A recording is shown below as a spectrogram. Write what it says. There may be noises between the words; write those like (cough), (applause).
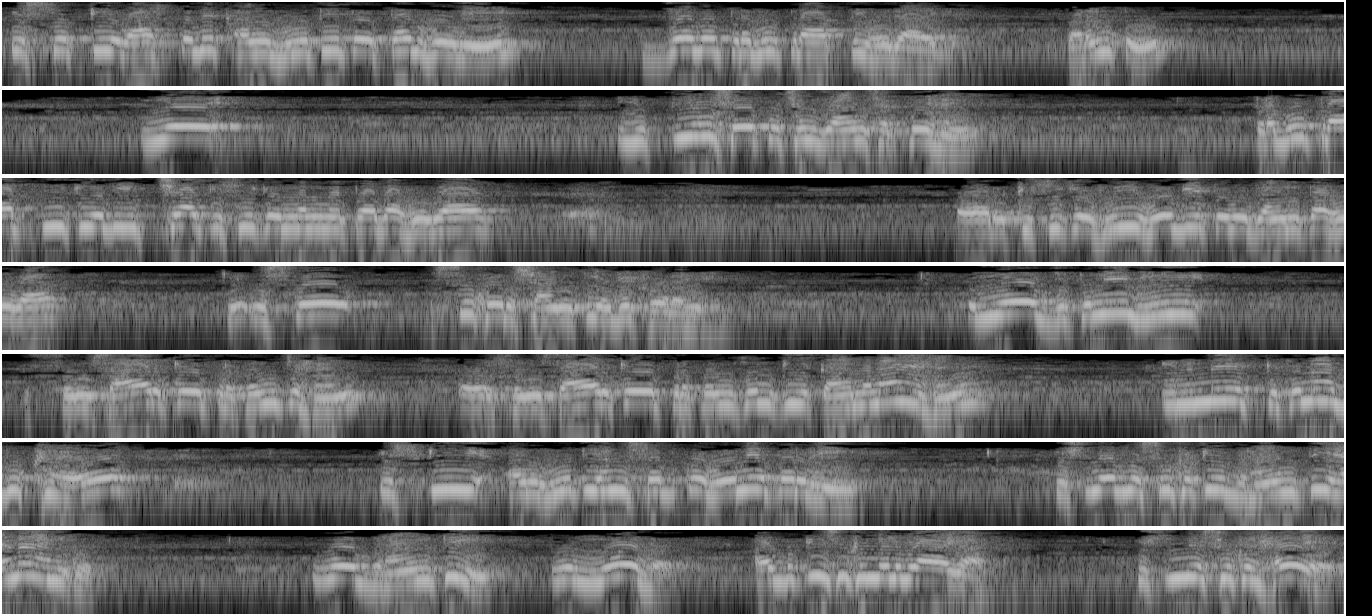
इस सुख की वास्तविक अनुभूति तो तब होगी जब प्रभु प्राप्ति हो जाएगी। परंतु ये युक्तियों से कुछ हम जान सकते हैं प्रभु प्राप्ति की यदि इच्छा किसी के मन में पैदा हो जाए और किसी के हुई होगी तो वो जानता होगा कि उसको सुख और शांति अधिक हो रहे हैं। ये जितने भी संसार के प्रपंच हैं और संसार के प्रपंचों की कामनाएँ हैं, इनमें कितना दुख है इसकी अनुभूति हम सबको होने पर भी, इसमें जो सुख की भ्रांति है ना हमको, वो भ्रांति, वो मोह अब की सुख मिल जाएगा। इसमें सुख है,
